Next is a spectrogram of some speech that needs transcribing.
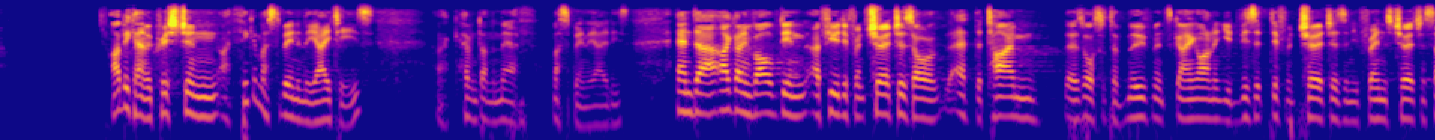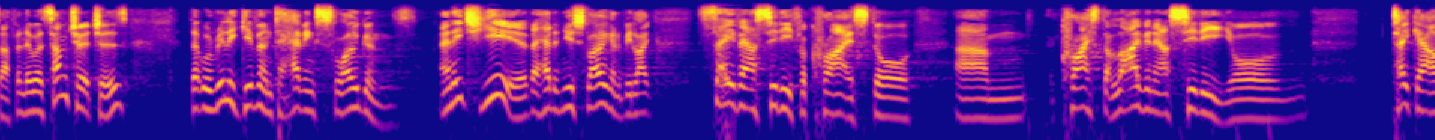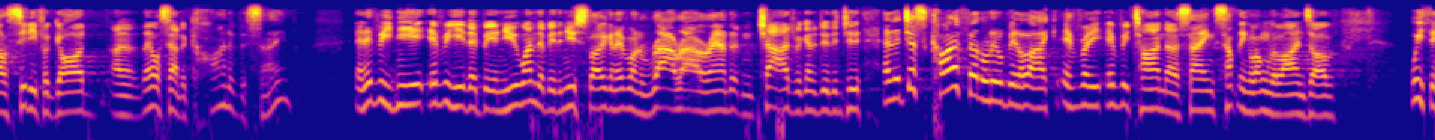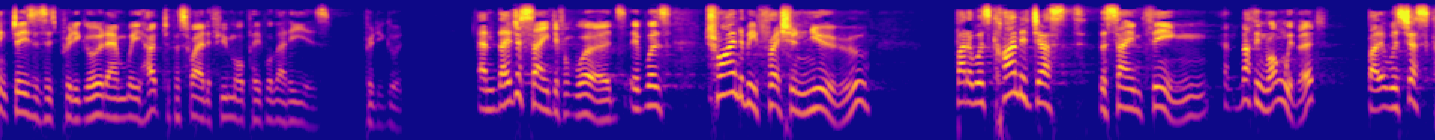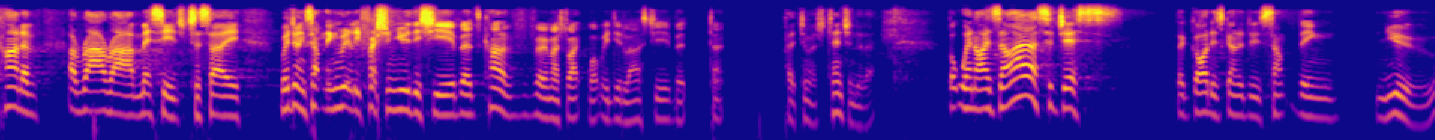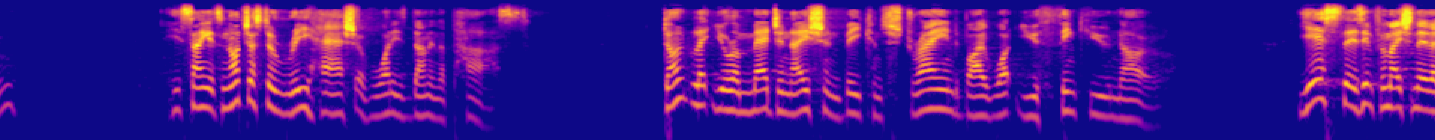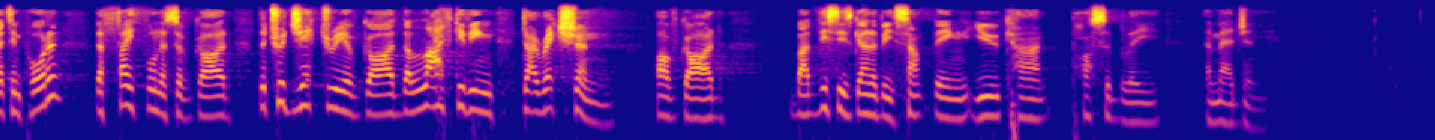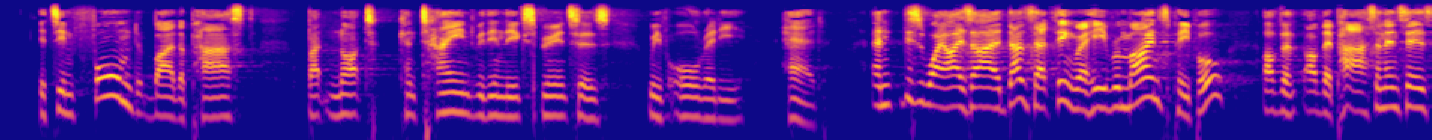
I became a Christian, I think it must have been in the 80s. I haven't done the math. Must have been the 80s. And uh, I got involved in a few different churches, or at the time there was all sorts of movements going on, and you'd visit different churches and your friend's church and stuff. And there were some churches that were really given to having slogans. And each year they had a new slogan. It'd be like, Save our city for Christ, or um, Christ alive in our city, or Take our city for God. Uh, they all sounded kind of the same. And every year, every year there'd be a new one. There'd be the new slogan. Everyone rah rah around it and charge. We're going to do this. And it just kind of felt a little bit like every every time they were saying something along the lines of, "We think Jesus is pretty good, and we hope to persuade a few more people that he is pretty good." And they're just saying different words. It was trying to be fresh and new, But it was kind of just the same thing. Nothing wrong with it, but it was just kind of a rah rah message to say, we're doing something really fresh and new this year, but it's kind of very much like what we did last year, but don't pay too much attention to that. But when Isaiah suggests that God is going to do something new, he's saying it's not just a rehash of what he's done in the past. Don't let your imagination be constrained by what you think you know. Yes, there's information there that's important. The faithfulness of God, the trajectory of God, the life-giving direction of God. But this is going to be something you can't possibly imagine. It's informed by the past, but not contained within the experiences we've already had. And this is why Isaiah does that thing where he reminds people of, the, of their past and then says,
